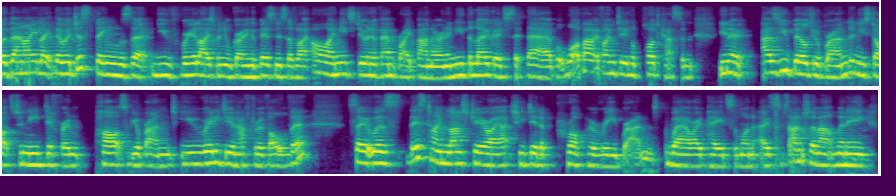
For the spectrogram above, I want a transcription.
But then I like, there were just things that you've realized when you're growing a business of like, oh, I need to do an Eventbrite banner and I need the logo to sit there. But what about if I'm doing a podcast? And, you know, as you build your brand and you start to need different parts of your brand, you really do have to evolve it. So it was this time last year, I actually did a proper rebrand where I paid someone a substantial amount of money.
